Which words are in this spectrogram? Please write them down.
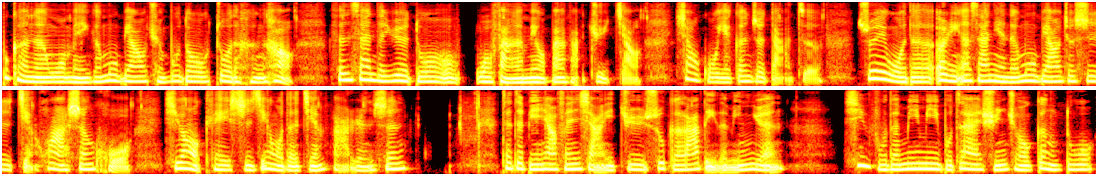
不可能我每一个目标全部都做得很好，分散的越多，我我反而没有办法聚焦，效果也跟着打折。所以我的二零二三年的目标就是简化生活，希望我可以实践我的减法人生。在这边要分享一句苏格拉底的名言：“幸福的秘密不在寻求更多，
